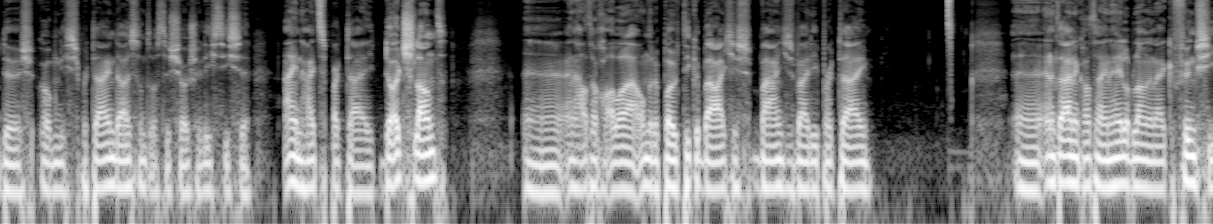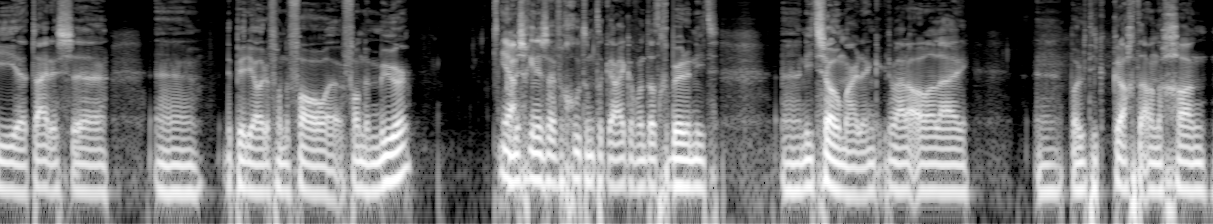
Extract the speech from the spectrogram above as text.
de communistische partij in Duitsland was de Socialistische Einheitspartij Duitsland. En had nog allerlei andere politieke baantjes, baantjes bij die partij. Eh, en uiteindelijk had hij een hele belangrijke functie eh, tijdens eh, de periode van de val van de muur. ja. En misschien is het even goed om te kijken, want dat gebeurde niet, niet zomaar, denk ik. Er waren allerlei politieke krachten aan de gang.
